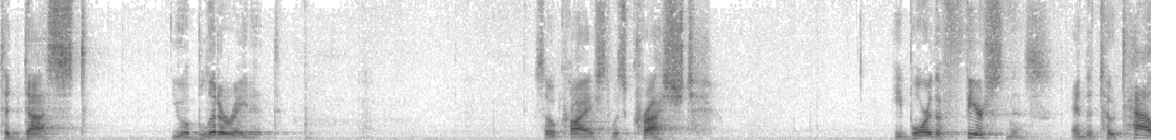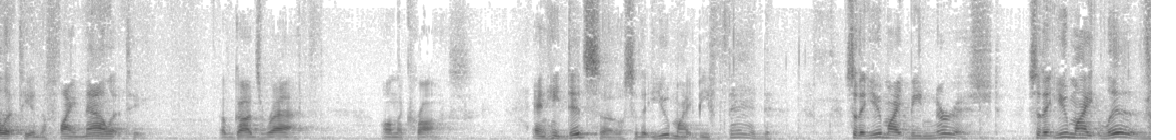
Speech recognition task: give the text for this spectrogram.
to dust, you obliterate it. So Christ was crushed. He bore the fierceness and the totality and the finality of God's wrath on the cross. And he did so so that you might be fed, so that you might be nourished, so that you might live.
